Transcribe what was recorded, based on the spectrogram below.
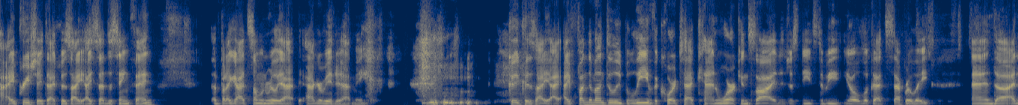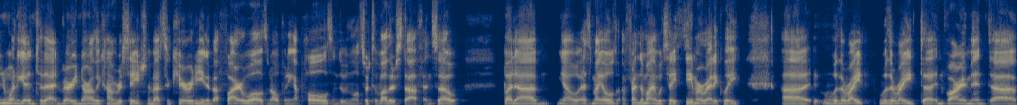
I, I appreciate that because I, I said the same thing, but I got someone really a- aggravated at me. because I, I fundamentally believe the core tech can work inside. It just needs to be you know looked at separately. And uh, I didn't want to get into that very gnarly conversation about security and about firewalls and opening up holes and doing all sorts of other stuff. And so, but um, you know, as my old a friend of mine would say, theoretically, uh, with the right with the right uh, environment, uh,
